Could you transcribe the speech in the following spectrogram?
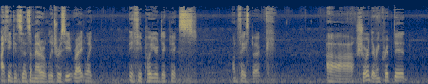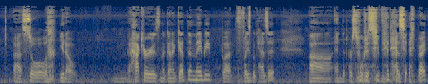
I think it's that's a matter of literacy, right? Like if you put your dick pics on Facebook, uh, sure they're encrypted, uh, so you know A hacker is not to get them, maybe, but Facebook has it. Uh, and the person who received it has it, right?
